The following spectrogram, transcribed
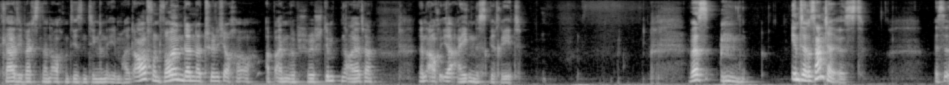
klar, die wachsen dann auch mit diesen Dingen eben halt auf und wollen dann natürlich auch, ab einem bestimmten Alter dann auch ihr eigenes Gerät. Was interessanter ist, ist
